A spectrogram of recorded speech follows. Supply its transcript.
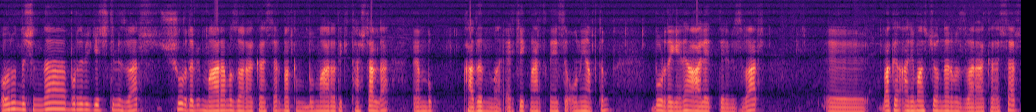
Onun dışında burada bir geçitimiz var. Şurada bir mağaramız var arkadaşlar. Bakın bu mağaradaki taşlarla ben bu kadın mı erkek mi artık neyse onu yaptım. Burada gene aletlerimiz var. Ee, bakın animasyonlarımız var arkadaşlar.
